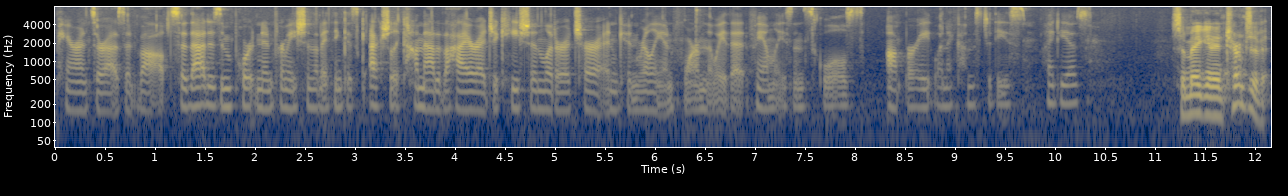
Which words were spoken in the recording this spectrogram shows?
parents are as involved so that is important information that i think has actually come out of the higher education literature and can really inform the way that families and schools operate when it comes to these ideas so meghan in terms of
